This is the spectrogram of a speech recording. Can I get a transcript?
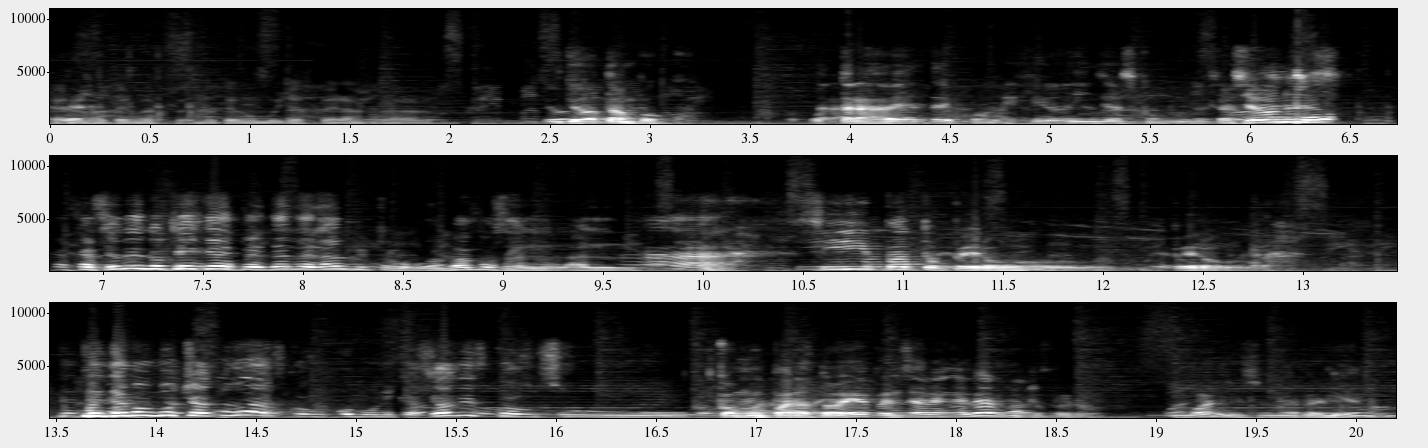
Pero no espero. tengo, no tengo mucha esperanza, la verdad. Yo tampoco. Otra vez de Conejillo de Indias Pero Comunicaciones. las ocasiones no tiene que depender del árbitro. Volvamos al, al- Ah, sí, Pato, pero. Pero. Tenemos muchas dudas con comunicaciones, con su. Como para todavía pensar en el árbitro, pero igual es una realidad, ¿no?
